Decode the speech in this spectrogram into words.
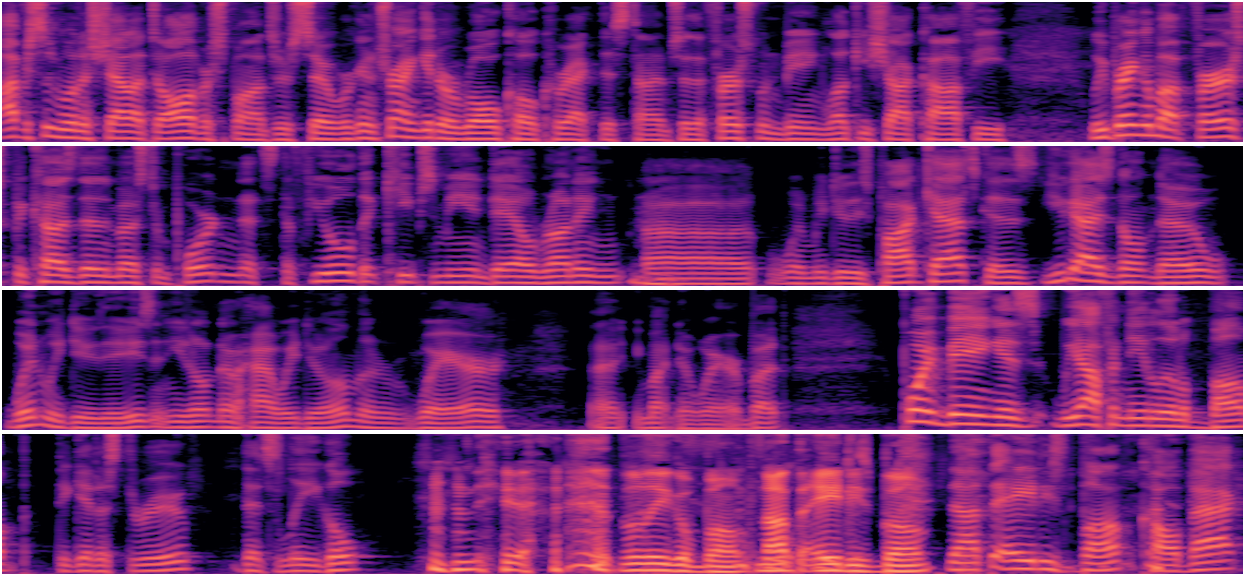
obviously want to shout out to all of our sponsors. So we're going to try and get our roll call correct this time. So the first one being Lucky Shot Coffee. We bring them up first because they're the most important. That's the fuel that keeps me and Dale running uh, when we do these podcasts. Because you guys don't know when we do these, and you don't know how we do them or where. Uh, you might know where, but point being is we often need a little bump to get us through. That's legal. yeah, the legal bump, not the '80s bump. not the 80s bump call back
